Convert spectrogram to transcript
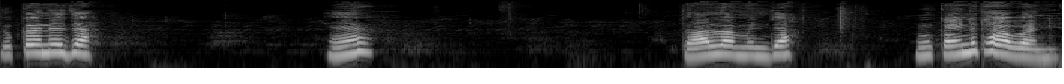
દુકાને જા. હે? તો હાલો મેં જા. હું કાંઈ નથી આવવાની.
